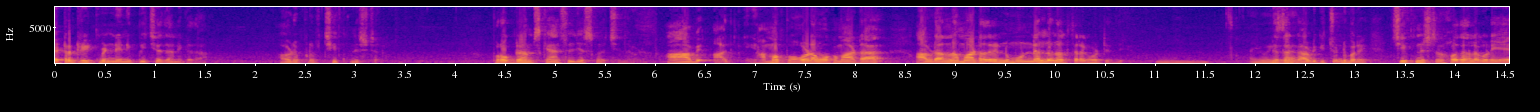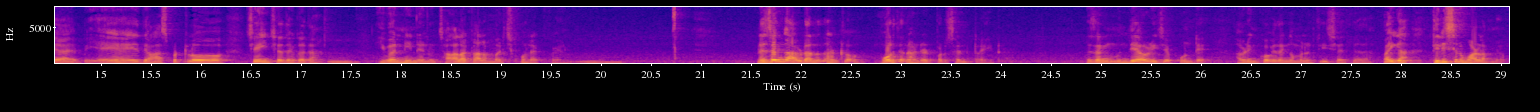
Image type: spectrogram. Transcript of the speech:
బెటర్ ట్రీట్మెంట్ నేను ఇప్పించేదాన్ని కదా. ఆవిడ ఇప్పుడు చీఫ్ మినిస్టర్ ప్రోగ్రామ్స్ క్యాన్సిల్ చేసుకుని వచ్చింది ఆవిడ. ఆవి అమ్మ పోవడం ఒక మాట ఆవిడ అన్న మాట రెండు మూడు నెలలు నాకు తిరగబట్టింది. నిజంగా ఆవిడకి ఇచ్చుండి మరి చీఫ్ మినిస్టర్ హోదాలో కూడా ఏ ఏ ఇది హాస్పిటల్లో చేయించేదే కదా. ఇవన్నీ నేను చాలా కాలం మర్చిపోలేకపోయాను. నిజంగా ఆవిడ అన్న దాంట్లో more than hundred percent right నిజంగా ముందే ఆవిడకి చెప్పుంటే ఆవిడ ఇంకో విధంగా మనం తీసేది కదా. పైగా తెలిసిన వాళ్ళం మేము.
